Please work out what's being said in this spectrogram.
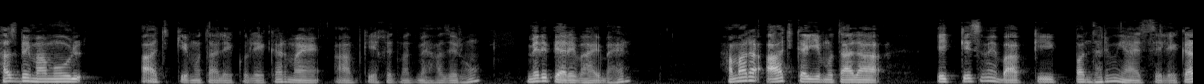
حزب معمول آج کے مطالعے کو لے کر میں آپ کی خدمت میں حاضر ہوں۔ میرے پیارے بھائی بہن، ہمارا آج کا یہ مطالعہ اکیسویں باپ کی پندرہویں آیت سے لے کر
